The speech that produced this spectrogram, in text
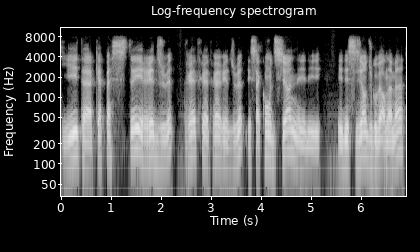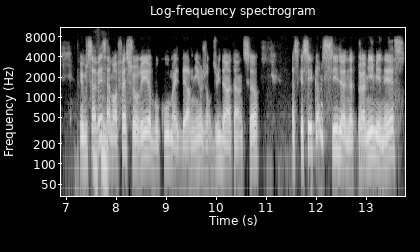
qui est à capacité réduite très, très, très réduite et ça conditionne les, décisions du gouvernement. Mais vous savez, mhm. ça m'a fait sourire beaucoup, Maître Bernier, aujourd'hui, d'entendre ça. Parce que c'est comme si notre premier ministre,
